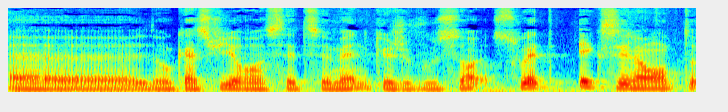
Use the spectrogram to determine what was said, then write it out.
Euh, donc à suivre cette semaine que je vous souhaite excellente.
